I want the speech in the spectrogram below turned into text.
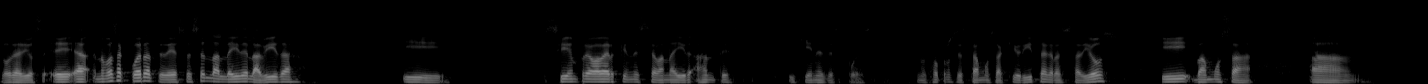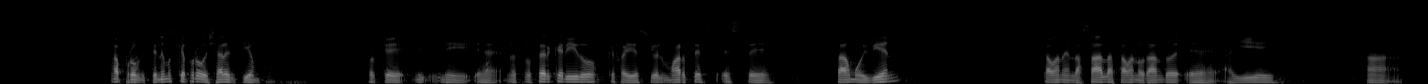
Gloria a Dios. Eh, ah, nomás acuérdate de eso, esa es la ley de la vida y siempre va a haber quienes se van a ir antes y quienes después. Nosotros estamos aquí ahorita, gracias a Dios, y vamos a, a- tenemos que aprovechar el tiempo, porque mi- mi, eh, nuestro ser querido que falleció el martes, este, estaba muy bien, estaban en la sala, estaban orando eh, allí ah,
